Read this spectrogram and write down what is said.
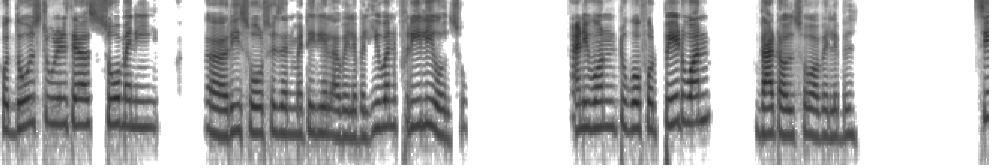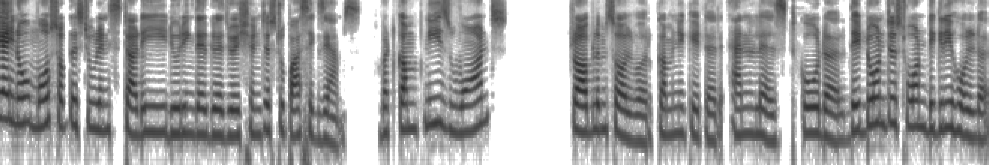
for those students, there are so many uh, resources and material available, even freely also. And you want to go for paid one, that also available. See, I know most of the students study during their graduation just to pass exams, but companies want problem solver, communicator, analyst, coder. They don't just want degree holder.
